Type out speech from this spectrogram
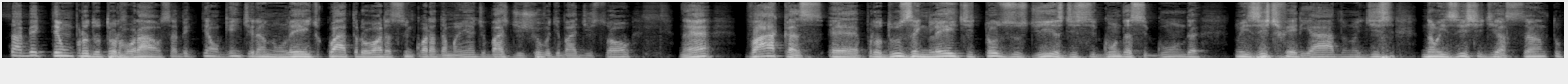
saber que tem um produtor rural, saber que tem alguém tirando um leite quatro horas, cinco horas da manhã, debaixo de chuva, debaixo de sol, né? Vacas é, produzem leite todos os dias, de segunda a segunda. Não existe feriado, não existe, não existe dia santo.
